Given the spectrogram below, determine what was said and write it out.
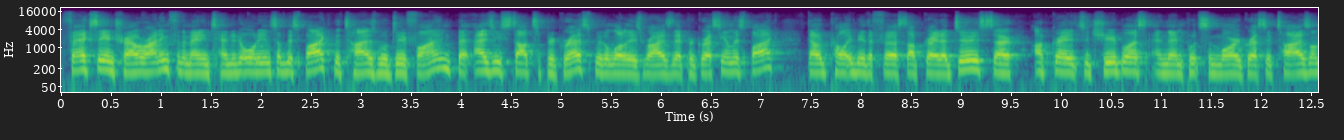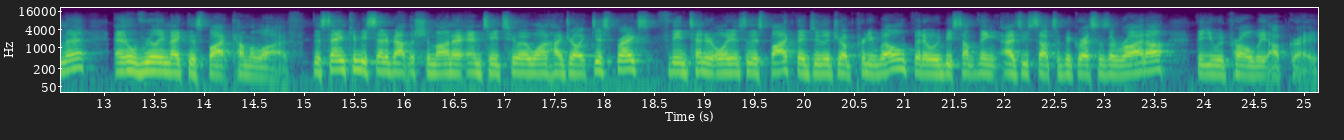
For XC and trail riding, for the main intended audience of this bike, the tires will do fine, but as you start to progress with a lot of these riders, they're progressing on this bike, that would probably be the first upgrade I'd do. So upgrade it to tubeless and then put some more aggressive tires on there and it'll really make this bike come alive. The same can be said about the Shimano MT201 hydraulic disc brakes. For the intended audience of this bike, they do the job pretty well, but it would be something as you start to progress as a rider that you would probably upgrade.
